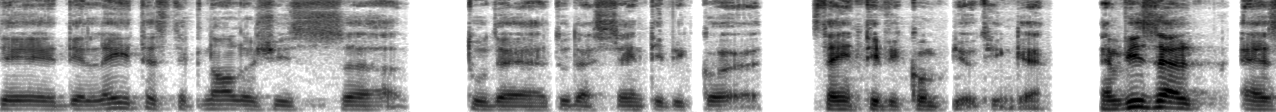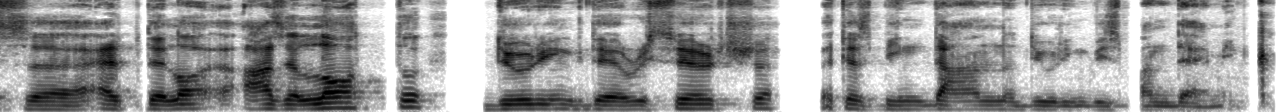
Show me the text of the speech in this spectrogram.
the, the latest technologies uh, to the to the scientific uh, scientific computing. And this help has helped a lot, us a lot during the research that has been done during this pandemic.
